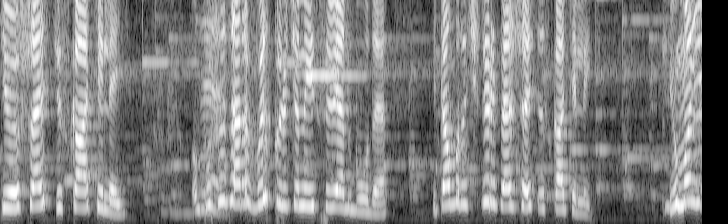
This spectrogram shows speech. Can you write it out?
5, 6 іскателей. Бо що зараз виключений світ буде. І там буде 4, 5, 6 іскателей. І у мене.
